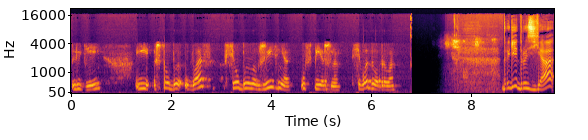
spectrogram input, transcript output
людей, и чтобы у вас все было в жизни успешно. Всего доброго. Дорогие друзья,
